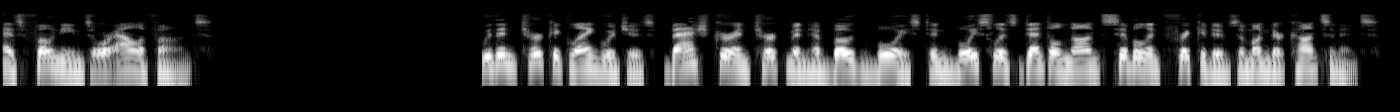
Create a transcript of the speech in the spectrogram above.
as phonemes or allophones. Within Turkic languages, Bashkir and Turkmen have both voiced and voiceless dental non-sibilant fricatives among their consonants.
